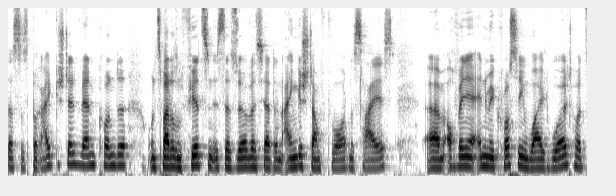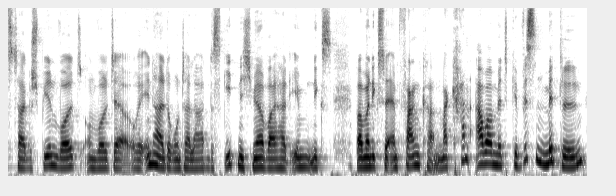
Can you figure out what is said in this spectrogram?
dass es bereitgestellt werden konnte. Und 2014 ist der Service ja dann eingestampft worden. Das heißt, ähm, auch wenn ihr Animal Crossing Wild World heutzutage spielen wollt und wollt ihr eure Inhalte runterladen, das geht nicht mehr, weil halt eben nichts, weil man nichts mehr empfangen kann. Man kann aber mit gewissen Mitteln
